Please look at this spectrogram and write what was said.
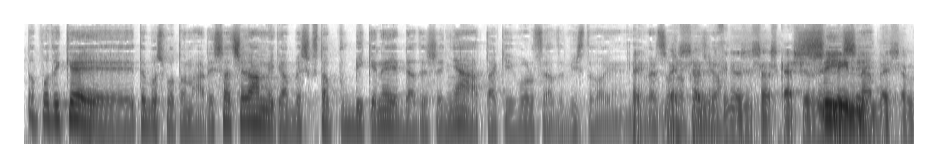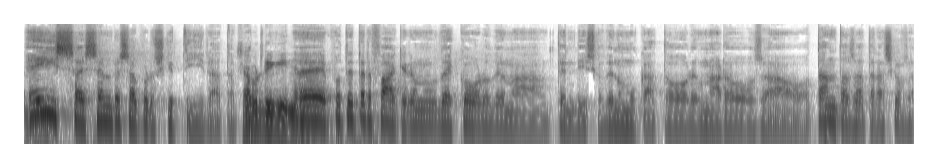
Dopodiché te posso tornare, sa ceramica questa pubblichinedda disegnata che forse avete visto in Eh, diverse beh, occasioni. fino a sa scascia Sì, sì. beh, sa e dire. issa è sempre saputo scrittata. Sapudighina? Eh, potete fare che un decoro di una tendisco, di un mucatore, una rosa o tante altre cose.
